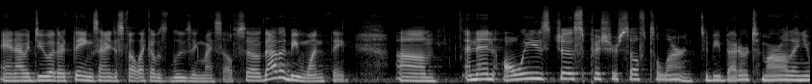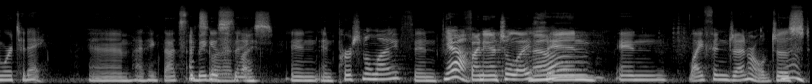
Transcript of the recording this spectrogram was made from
And I would do other things and I just felt like I was losing myself. So that would be one thing. Um, and then always just push yourself to learn, to be better tomorrow than you were today. And I think that's the Excellent biggest advice. thing in, in personal life and Yeah. financial life No. and in life in general. Just,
